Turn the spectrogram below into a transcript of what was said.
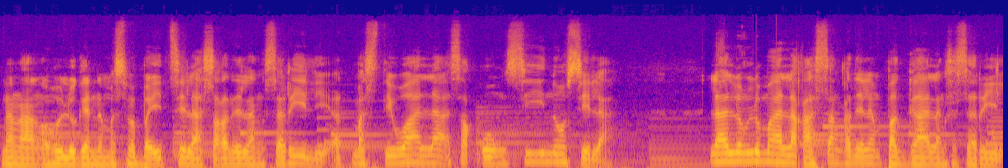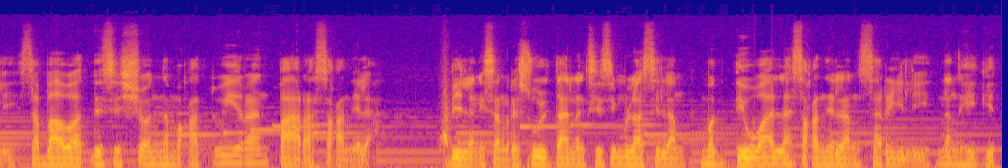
Nangangahulugan na mas mabait sila sa kanilang sarili at mas tiwala sa kung sino sila. Lalong lumalakas ang kanilang paggalang sa sarili sa bawat desisyon na makatwiran para sa kanila. Bilang isang resulta, nagsisimula silang magtiwala sa kanilang sarili ng higit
